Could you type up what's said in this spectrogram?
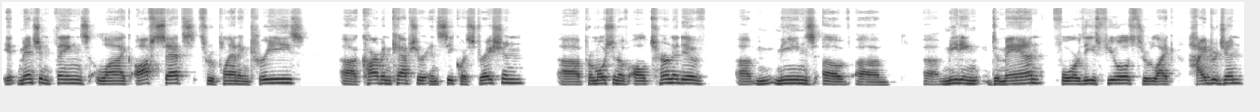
It mentioned things like offsets through planting trees, uh, carbon capture and sequestration, uh, promotion of alternative uh, means of um, uh, meeting demand for these fuels through like hydrogen.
